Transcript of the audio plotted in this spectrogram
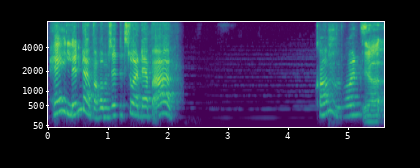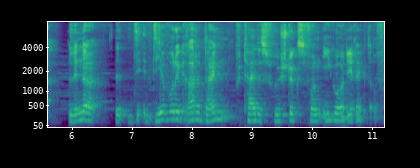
Hey Linda, warum sitzt du an der Bar? Komm, wir wollen. Ja, Linda, äh, di- dir wurde gerade dein Teil des Frühstücks von Igor direkt auf,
